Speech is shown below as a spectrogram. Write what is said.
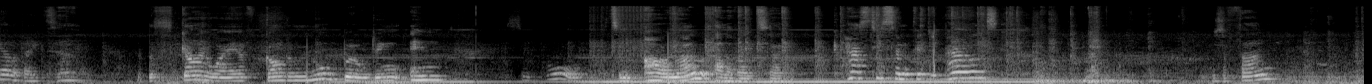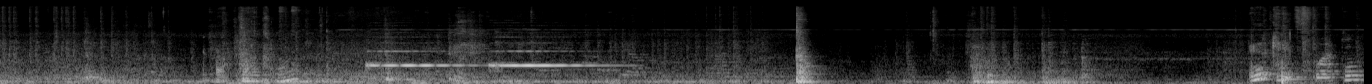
elevator the Skyway of Golden Rule building in St Paul. It's an R&O elevator. Capacity £750. There's a phone. That's one. Indicator's working.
